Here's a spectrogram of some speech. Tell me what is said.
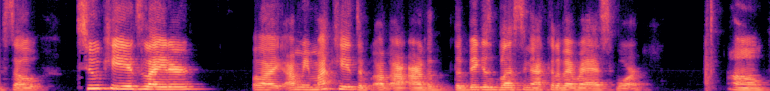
So two kids later, like, I mean, my kids are, are, are the, the biggest blessing I could have ever asked for. Um,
